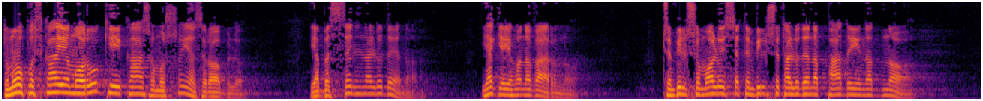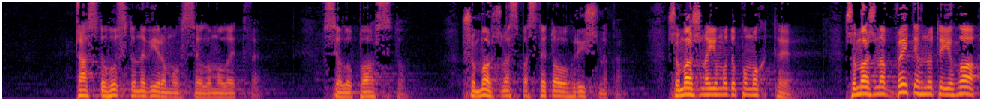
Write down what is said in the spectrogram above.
Тому опускаємо руки і кажемо, що я зроблю? Я безсильна людина. Як я його наверну? Чим більше молюся, тим більше та людина падає на дно. Часто густо не віримо в силу молитви, в силу посту, що можна спасти того грішника, що можна йому допомогти, що можна витягнути його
